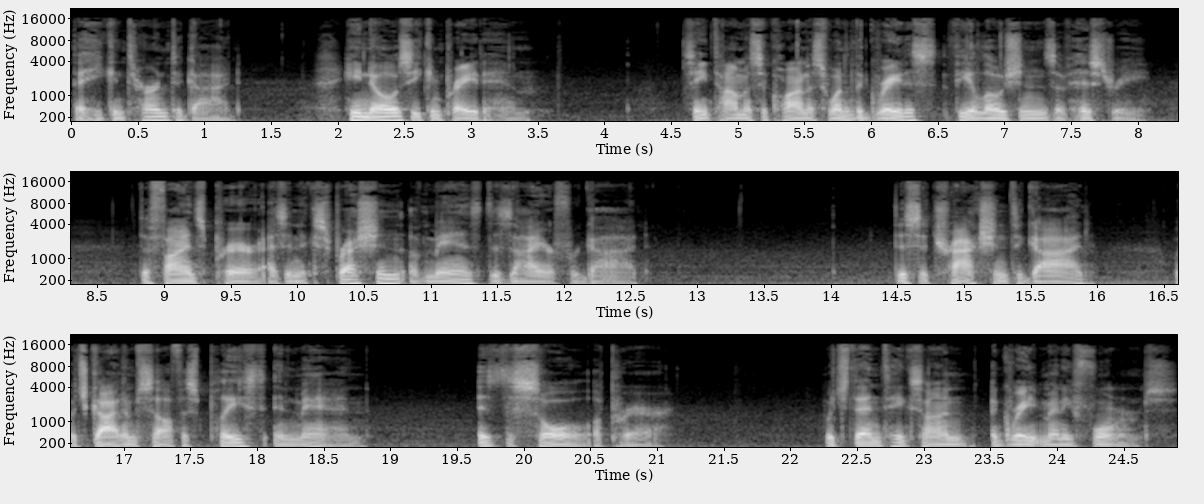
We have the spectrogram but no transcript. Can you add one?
that he can turn to God. He knows he can pray to him. St. Thomas Aquinas, one of the greatest theologians of history, defines prayer as an expression of man's desire for God. This attraction to God, which God Himself has placed in man, is the soul of prayer, which then takes on a great many forms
